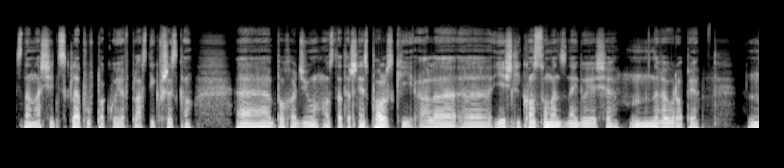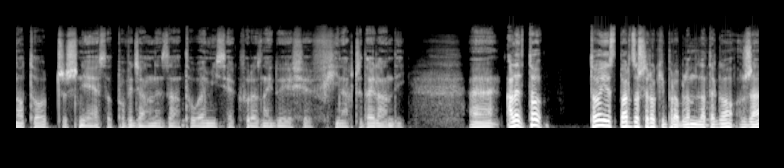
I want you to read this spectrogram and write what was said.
znana sieć sklepów pakuje w plastik wszystko, e, pochodził ostatecznie z Polski, ale jeśli konsument znajduje się mm, w Europie, no to czyż nie jest odpowiedzialny za tą emisję, która znajduje się w Chinach czy Tajlandii. Ale to, to jest bardzo szeroki problem, dlatego że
